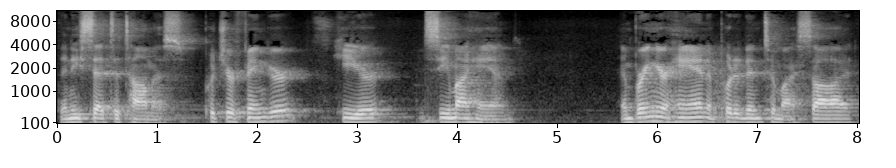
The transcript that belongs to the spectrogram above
Then he said to Thomas, Put your finger here and see my hand, and bring your hand and put it into my side.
